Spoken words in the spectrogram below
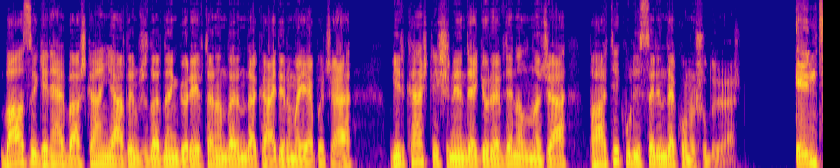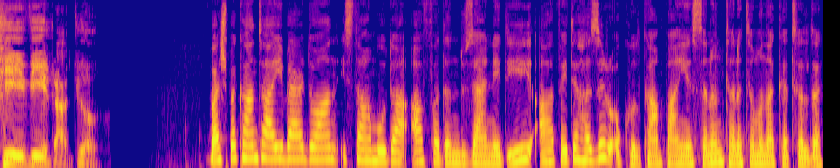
bazı genel başkan yardımcılarının görev tanımlarında kaydırma yapacağı, birkaç kişinin de görevden alınacağı parti kulislerinde konuşuluyor. NTV Radyo Başbakan Tayyip Erdoğan İstanbul'da AFAD'ın düzenlediği Afete Hazır Okul kampanyasının tanıtımına katıldı.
